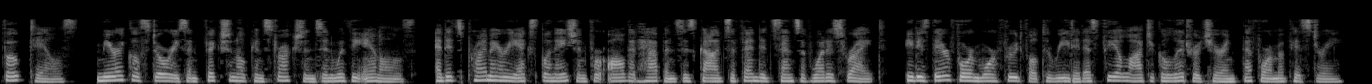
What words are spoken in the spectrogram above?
folk tales, miracle stories and fictional constructions in with the annals, and its primary explanation for all that happens is God's offended sense of what is right. It is therefore more fruitful to read it as theological literature in the form of history.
